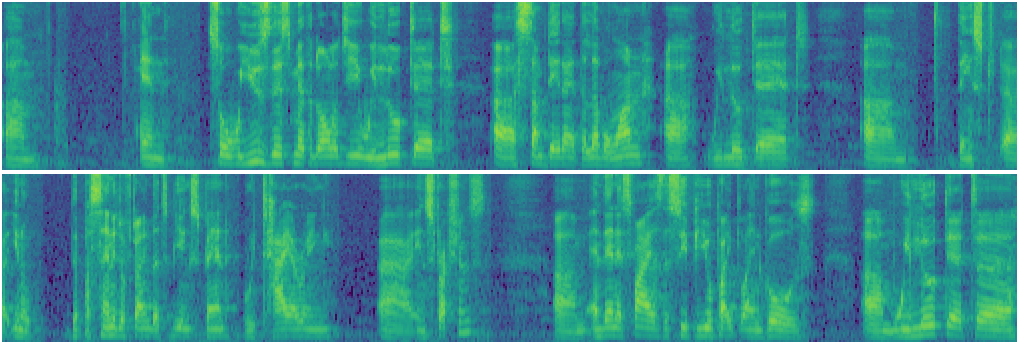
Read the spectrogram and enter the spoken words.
Um, and so we used this methodology. We looked at uh, some data at the level one. Uh, we looked at um, the, uh, you know, the percentage of time that's being spent retiring uh, instructions. Um, and then as far as the CPU pipeline goes, um, we looked at uh,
